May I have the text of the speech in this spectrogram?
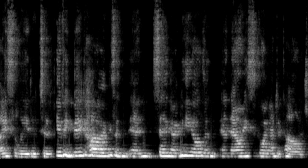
isolated to giving big hugs and, and saying I'm healed and, and now he's going on to college.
